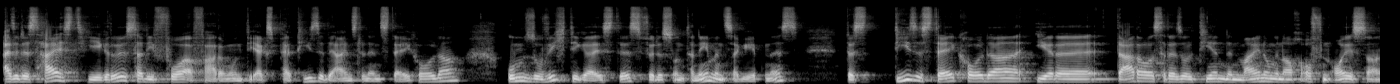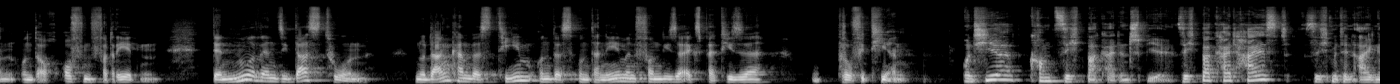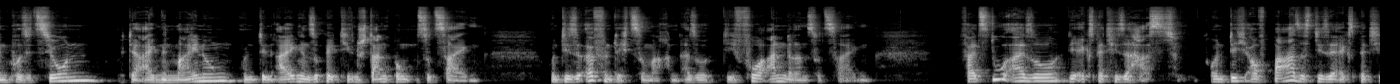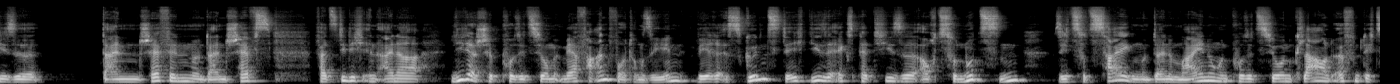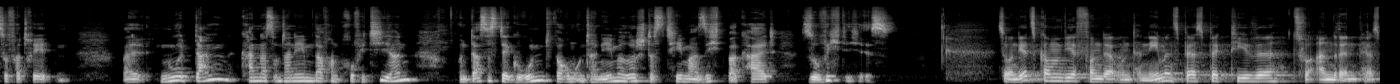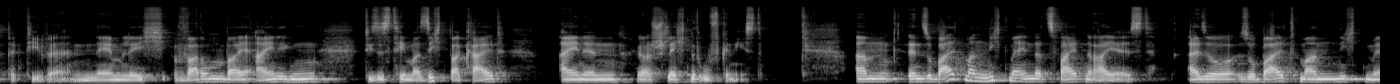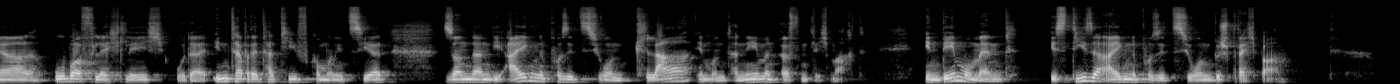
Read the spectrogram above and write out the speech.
Also das heißt, je größer die Vorerfahrung und die Expertise der einzelnen Stakeholder, umso wichtiger ist es für das Unternehmensergebnis, dass diese Stakeholder ihre daraus resultierenden Meinungen auch offen äußern und auch offen vertreten. Denn nur wenn sie das tun, nur dann kann das Team und das Unternehmen von dieser Expertise profitieren. Und hier kommt Sichtbarkeit ins Spiel. Sichtbarkeit heißt, sich mit den eigenen Positionen, mit der eigenen Meinung und den eigenen subjektiven Standpunkten zu zeigen und diese öffentlich zu machen, also die vor anderen zu zeigen. Falls du also die Expertise hast und dich auf Basis dieser Expertise deinen Chefinnen und deinen Chefs Falls die dich in einer Leadership-Position mit mehr Verantwortung sehen, wäre es günstig, diese Expertise auch zu nutzen, sie zu zeigen und deine Meinung und Position klar und öffentlich zu vertreten. Weil nur dann kann das Unternehmen davon profitieren. Und das ist der Grund, warum unternehmerisch das Thema Sichtbarkeit so wichtig ist. So, und jetzt kommen wir von der Unternehmensperspektive zur anderen Perspektive, nämlich warum bei einigen dieses Thema Sichtbarkeit einen ja, schlechten Ruf genießt. Ähm, denn sobald man nicht mehr in der zweiten Reihe ist, also sobald man nicht mehr oberflächlich oder interpretativ kommuniziert, sondern die eigene Position klar im Unternehmen öffentlich macht, in dem Moment ist diese eigene Position besprechbar.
